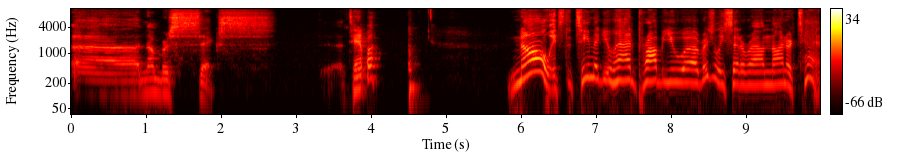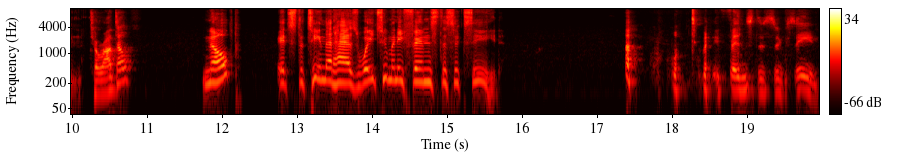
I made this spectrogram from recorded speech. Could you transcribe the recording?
Uh, number six, Uh, Tampa. No, it's the team that you had probably you uh, originally said around nine or ten. Toronto. Nope. It's the team that has way too many fins to succeed. Way too many fins to succeed.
